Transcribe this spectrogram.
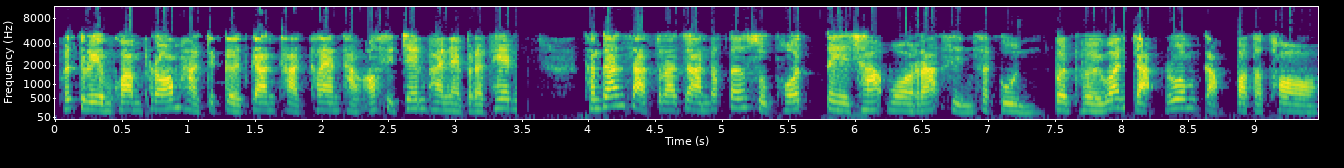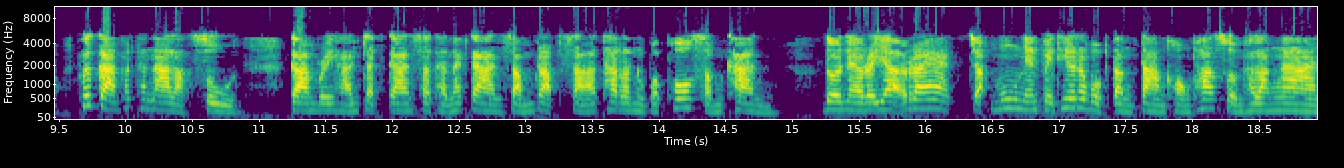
เพื่อเตรียมความพร้อมหากจะเกิดการขาดแคลนถังออกซิเจนภายในประเทศ ทางด้านศาสตราจารย์ ดร สุพจน์ เตชะวรศินสกุล เปิดเผยว่าจะร่วมกับปตท เพื่อการพัฒนาหลักสูตร การบริหารจัดการสถานการณ์สำหรับสาธารณูปโภคสำคัญ โดยในระยะแรกจะมุ่งเน้นไปที่ระบบต่างๆ ของภาคส่วนพลังงาน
